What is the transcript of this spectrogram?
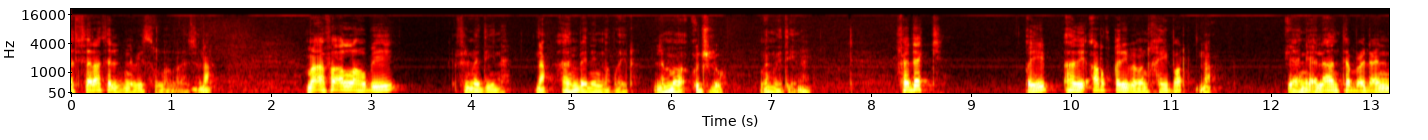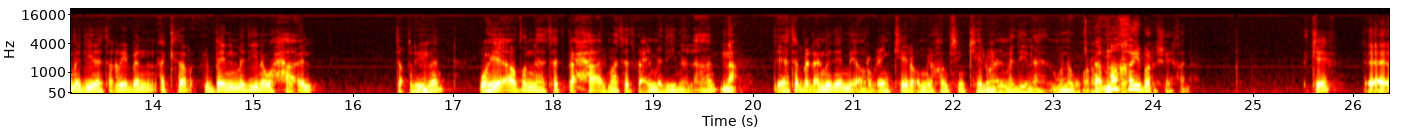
الثلاثة للنبي صلى الله عليه وسلم. نعم ما أفاء الله به في المدينة نعم هذا من بني النضير لما أجلوا من المدينة. نعم. فدك طيب هذه أرض قريبة من خيبر نعم يعني الآن تبعد عن المدينة تقريبا أكثر بين المدينة وحائل تقريبا وهي اظنها تتبع حائل ما تتبع المدينة الآن. نعم. يعني تبعد عن المدينة 140 كيلو أو 150 كيلو عن المدينة المنورة. ما خيبر شيخنا؟ كيف؟ آه،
